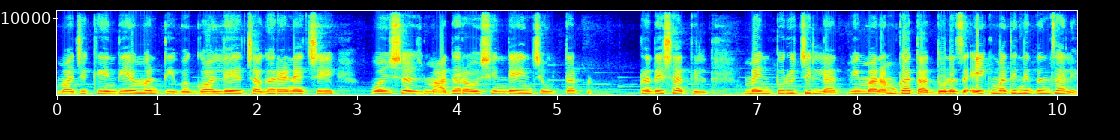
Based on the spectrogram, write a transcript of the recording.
माजी केंद्रीय मंत्री व ग्वाल्हेरच्या घराण्याचे वंशज माधवराव शिंदे यांचे उत्तर प्रदेशातील मैनपुर जिल्ह्यात विमान अपघातात दोन हजार एकमध्ये निधन झाले.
